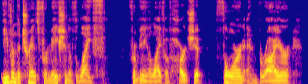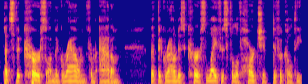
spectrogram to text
even the transformation of life from being a life of hardship, thorn, and briar. That's the curse on the ground from Adam, that the ground is cursed. Life is full of hardship, difficulty.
